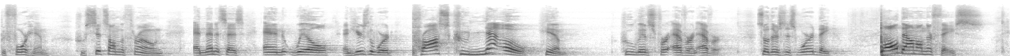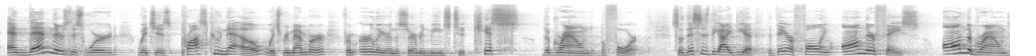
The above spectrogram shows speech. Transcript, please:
before him who sits on the throne, and then it says, and will, and here's the word, proskuneo him who lives forever and ever. So there's this word, they fall down on their face. And then there's this word which is proskuneo, which remember from earlier in the sermon means to kiss the ground before. So this is the idea that they are falling on their face, on the ground,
